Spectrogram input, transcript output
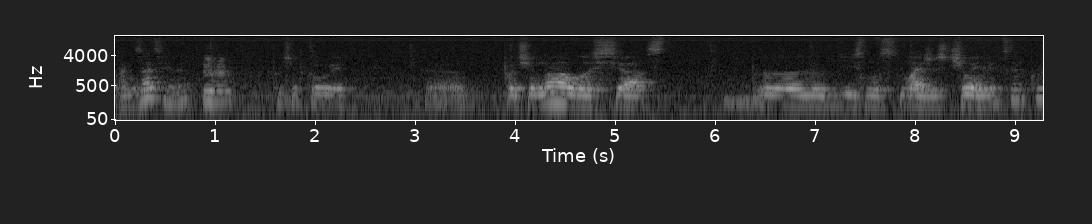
організацією да, початкової. Починалося з, е, дійсно з майже з членів церкви.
